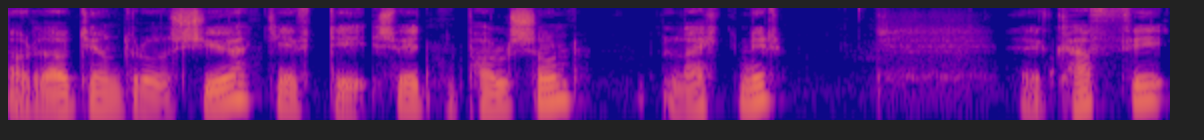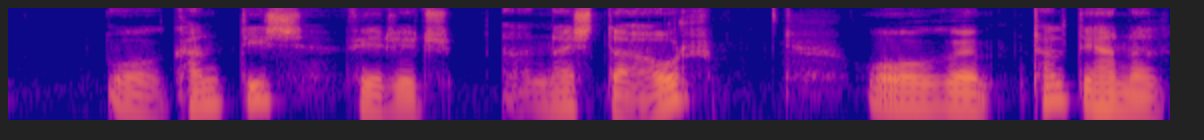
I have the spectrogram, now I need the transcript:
Árið 1807 kefti Sveitin Pálsson, læknir, eh, kaffi og kandís fyrir næsta ár og eh, taldi hann að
